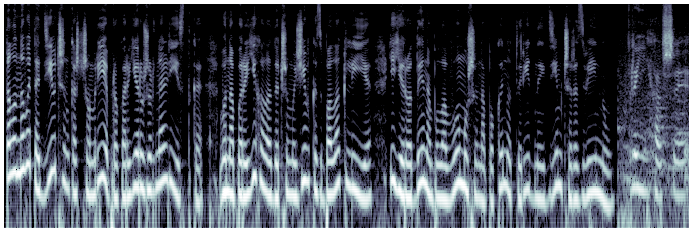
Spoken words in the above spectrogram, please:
талановита дівчинка, що мріє про кар'єру журналістки. Вона переїхала до Чеможівки з Балаклії. Її родина була вимушена покинути рідний дім через війну. Приїхавши, е,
